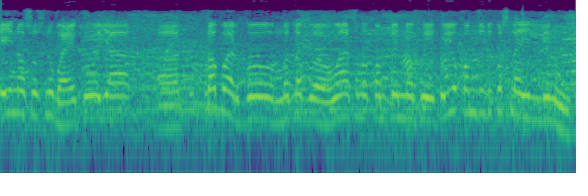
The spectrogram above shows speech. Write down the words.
केही नसोच्नु भएको या तपाईँहरूको मतलब उहाँसम्म कम्प्लेन नपुगेको यो कमजोरी कसलाई लिनुहुन्छ?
